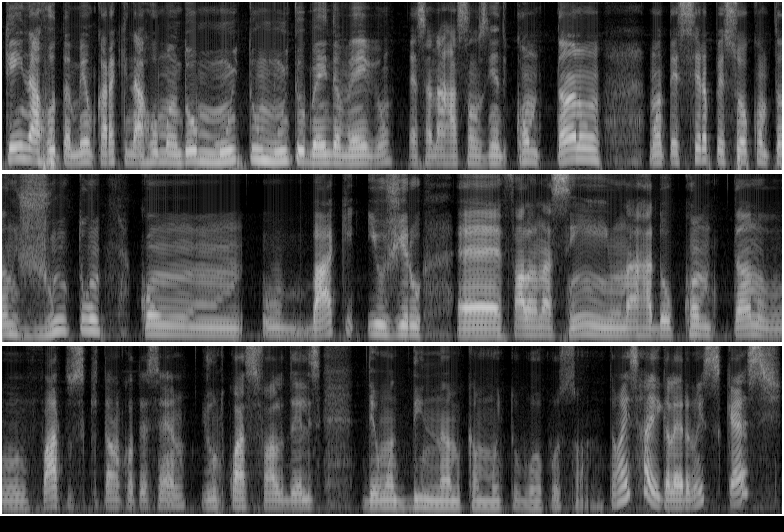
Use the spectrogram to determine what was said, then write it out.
quem narrou também. O cara que narrou mandou muito, muito bem também, viu? Essa narraçãozinha de contando uma terceira pessoa contando junto com o Bach e o Giro é, falando assim, um narrador contando fatos que estão acontecendo, junto com as falas deles, deu uma dinâmica muito boa pro som. Então é isso aí, galera. Não esquece.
